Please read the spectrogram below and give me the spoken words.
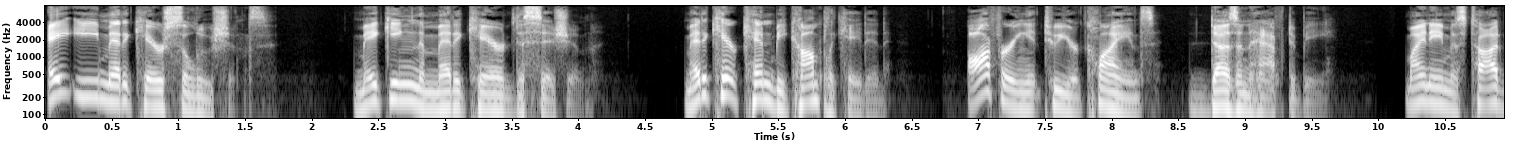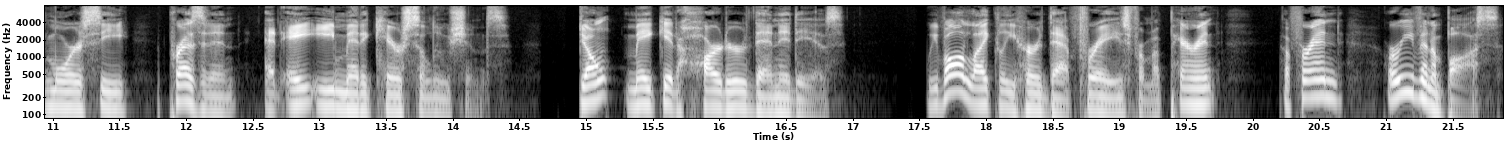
AE Medicare Solutions Making the Medicare Decision. Medicare can be complicated. Offering it to your clients doesn't have to be. My name is Todd Morrissey, President at AE Medicare Solutions. Don't make it harder than it is. We've all likely heard that phrase from a parent, a friend, or even a boss.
